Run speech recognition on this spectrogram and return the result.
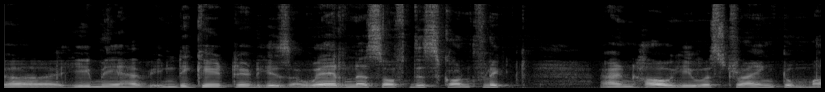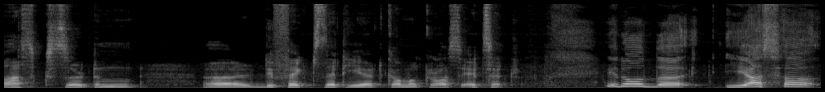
uh, he may have indicated his awareness of this conflict and how he was trying to mask certain uh, defects that he had come across, etc. You know, the EASA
